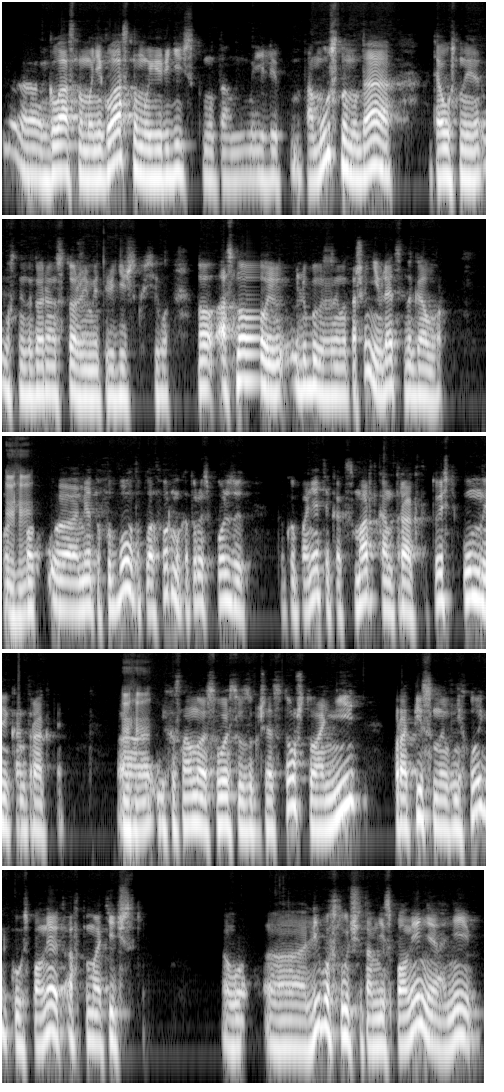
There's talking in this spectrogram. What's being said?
Э, гласному, негласному, юридическому там, или там, устному, да, хотя устные, устные договоренности тоже имеют юридическую силу. Но основой любых взаимоотношений является договор. Вот, uh Метафутбол – это платформа, которая использует такое понятие, как смарт-контракты, то есть умные контракты. Uh-huh. Их основное свойство заключается в том, что они прописанную в них логику исполняют автоматически. Вот. А, либо в случае там неисполнения они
